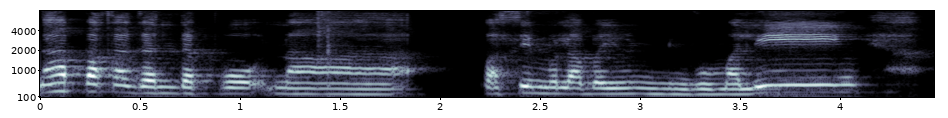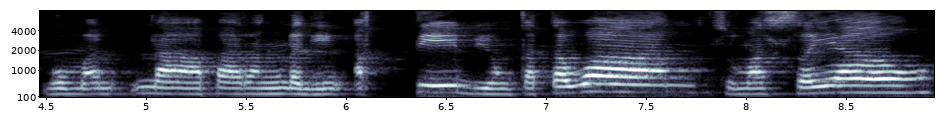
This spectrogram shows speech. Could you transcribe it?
napakaganda po na pasimula ba yung gumaling, guma- na parang naging active yung katawan, sumasayaw.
